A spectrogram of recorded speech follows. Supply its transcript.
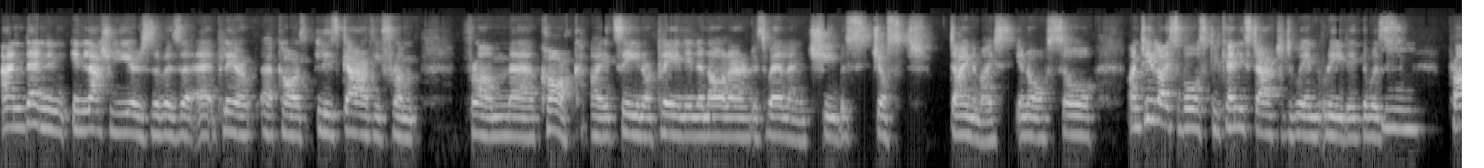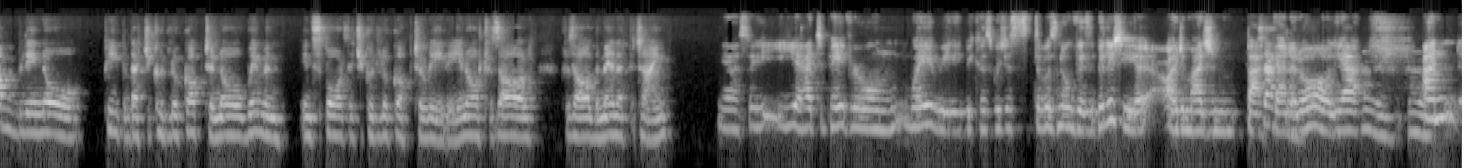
And then in, in latter years, there was a, a player uh, called Liz Garvan from from uh, Cork. I had seen her playing in an All Ireland as well, and she was just dynamite, you know. So until I suppose Kilkenny started to win, really, there was mm. probably no people that you could look up to, no women in sport that you could look up to, really. You know, it was all it was all the men at the time. Yeah, so you had to pave your own way really because we just there was no visibility. I'd imagine back exactly. then at all. Yeah, mm, mm. and uh,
